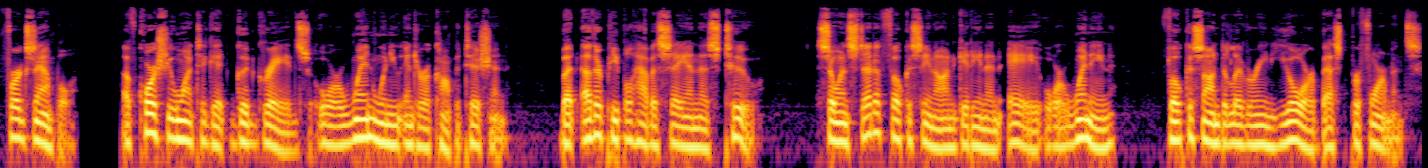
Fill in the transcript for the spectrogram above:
For example, of course you want to get good grades or win when you enter a competition, but other people have a say in this too. So instead of focusing on getting an A or winning, focus on delivering your best performance.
